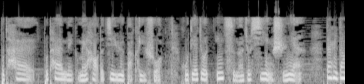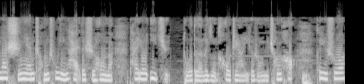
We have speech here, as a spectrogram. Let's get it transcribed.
不太不太那个美好的际遇吧，可以说，蝴蝶就因此呢就吸引十年，但是当他十年重出银海的时候呢，他又一举夺得了影后这样一个荣誉称号。嗯可以说，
